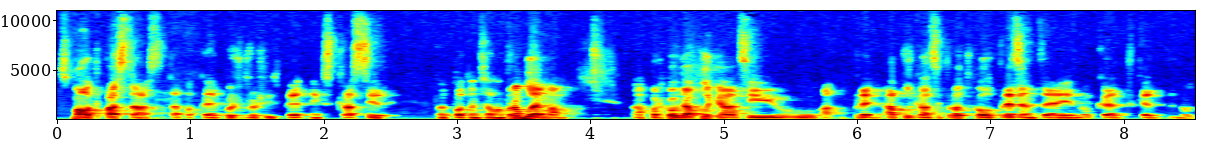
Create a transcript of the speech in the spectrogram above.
smalki pastāsta, tāpat kā ir pušdrošības pētnieks, kas ir par potenciālām problēmām. Par kādu aplikāciju, aplikāciju protokolu prezentēja, nu, kad, kad nu,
